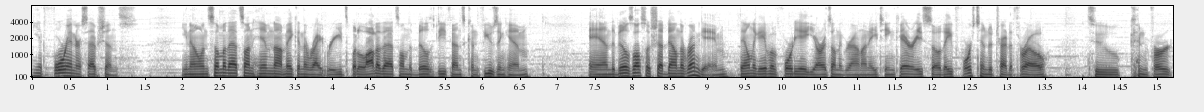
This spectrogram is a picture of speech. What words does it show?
He had four interceptions. You know, and some of that's on him not making the right reads, but a lot of that's on the Bills defense confusing him. And the Bills also shut down the run game. They only gave up 48 yards on the ground on 18 carries, so they forced him to try to throw to convert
